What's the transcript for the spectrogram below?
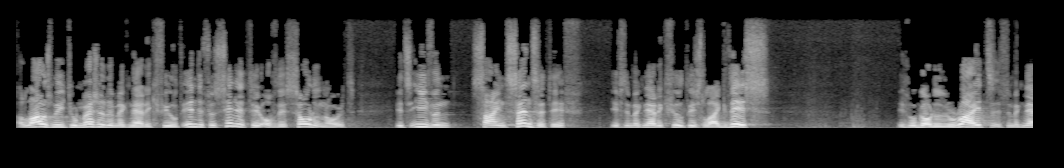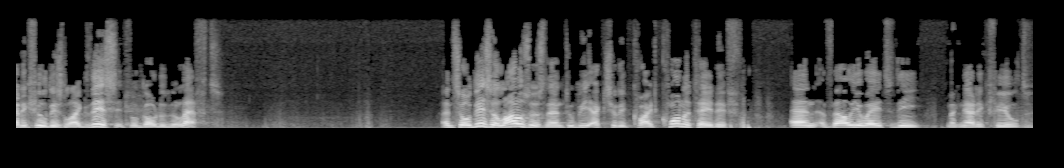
allows me to measure the magnetic field in the vicinity of this solenoid. It's even sign sensitive. If the magnetic field is like this, it will go to the right. If the magnetic field is like this, it will go to the left. And so this allows us then to be actually quite quantitative and evaluate the magnetic field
